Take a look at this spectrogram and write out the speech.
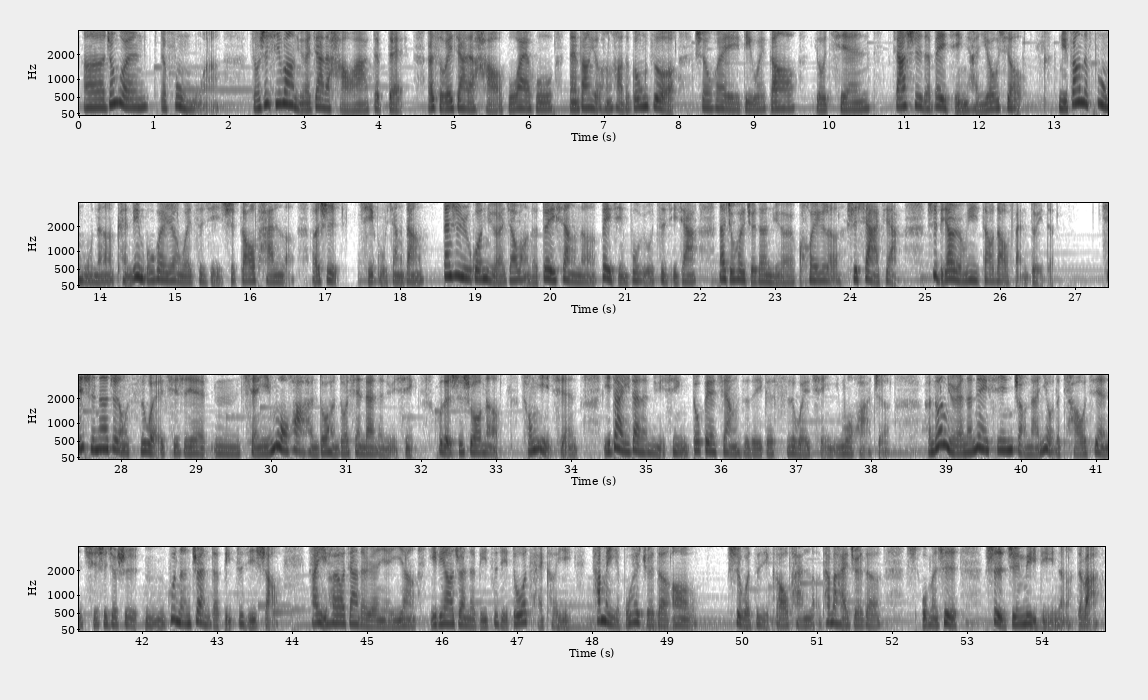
呃，中国人的父母啊。总是希望女儿嫁得好啊，对不对？而所谓嫁得好，不外乎男方有很好的工作，社会地位高，有钱，家世的背景很优秀。女方的父母呢，肯定不会认为自己是高攀了，而是旗鼓相当。但是如果女儿交往的对象呢，背景不如自己家，那就会觉得女儿亏了，是下嫁，是比较容易遭到反对的。其实呢，这种思维其实也嗯潜移默化很多很多现代的女性，或者是说呢，从以前一代一代的女性都被这样子的一个思维潜移默化着。很多女人的内心找男友的条件，其实就是嗯不能赚得比自己少，她以后要嫁的人也一样，一定要赚得比自己多才可以。他们也不会觉得哦是我自己高攀了，他们还觉得是我们是势均力敌呢，对吧？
